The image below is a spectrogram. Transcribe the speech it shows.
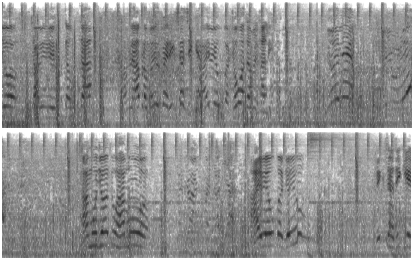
જો, જાવી ઉઠતા ઉઠતા અમને આપણા મયુરભાઈ રિક્ષા શીખે હાઈવે ઉપર. જોવો તમે ખાલી. હામું જો તું હામું હાઈવે ઉપર જોયું? રિક્ષા શીખે.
